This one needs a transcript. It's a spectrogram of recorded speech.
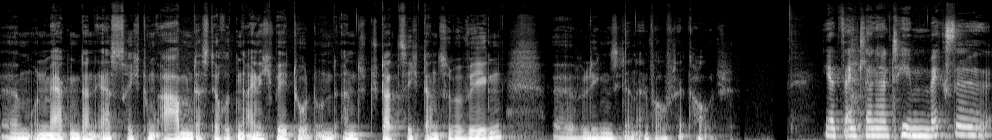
ähm, und merken dann erst Richtung Abend, dass der Rücken eigentlich wehtut und anstatt sich dann zu bewegen, äh, liegen sie dann einfach auf der Couch. Jetzt ein kleiner Themenwechsel.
